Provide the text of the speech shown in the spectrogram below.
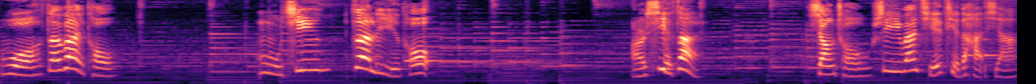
我在外头，母亲。在里头，而现在，乡愁是一湾浅浅的海峡。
